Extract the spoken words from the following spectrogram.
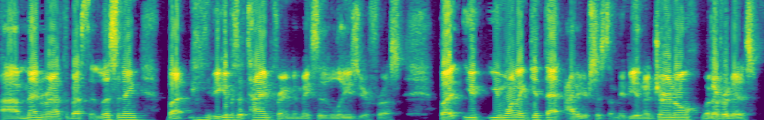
Uh, men are not the best at listening, but if you give us a time frame, it makes it a little easier for us. But you, you want to get that out of your system, maybe in a journal, whatever it is.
